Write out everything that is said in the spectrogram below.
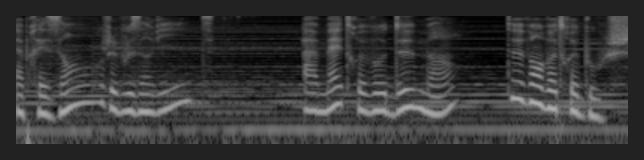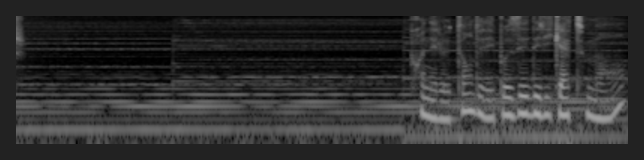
À présent, je vous invite à mettre vos deux mains devant votre bouche. Prenez le temps de les poser délicatement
